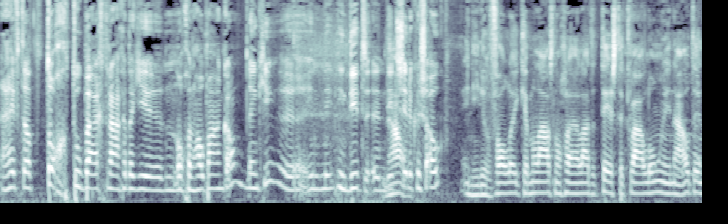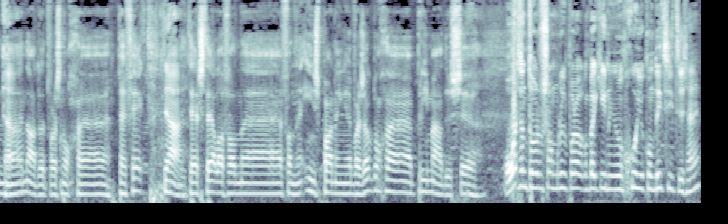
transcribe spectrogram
heeft dat toch toe bijgedragen dat je nog een hoop aan kan, denk je? In, in dit, in dit Nou. circus ook? In ieder geval, ik heb me laatst nog eh, laten testen qua longinhoud. En Ja. eh, nou, dat was nog eh, perfect. Ja. Het herstellen van, van de inspanningen was ook nog prima. Dus Hoort een dorpsomroeper ook een beetje in een goede conditie te zijn?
